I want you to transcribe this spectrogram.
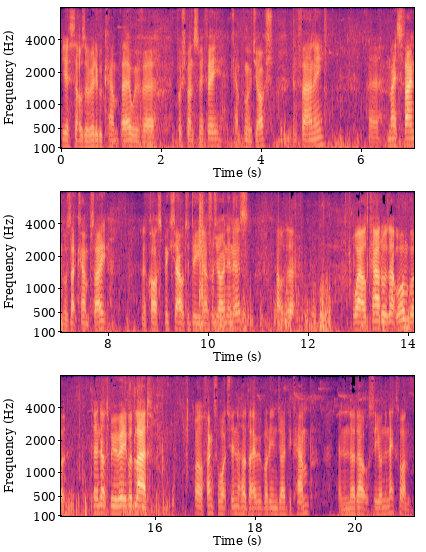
Yes, that was a really good camp there with uh, Bushman Smithy, camping with Josh and Farney. Uh, nice find was that campsite. And of course, big shout out to Deano for joining us. That was a wild card, was that one, but turned out to be a really good lad. Well, thanks for watching. I hope that everybody enjoyed the camp, and no doubt we'll see you on the next one.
